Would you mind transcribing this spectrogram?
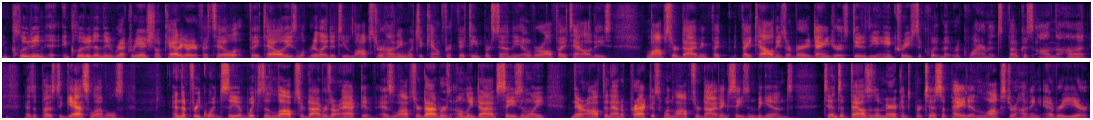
including included in the recreational category fatal, fatalities related to lobster hunting, which account for 15% of the overall fatalities. Lobster diving fatalities are very dangerous due to the increased equipment requirements, focus on the hunt as opposed to gas levels, and the frequency of which the lobster divers are active. As lobster divers only dive seasonally, they are often out of practice when lobster diving season begins. Tens of thousands of Americans participate in lobster hunting every year,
